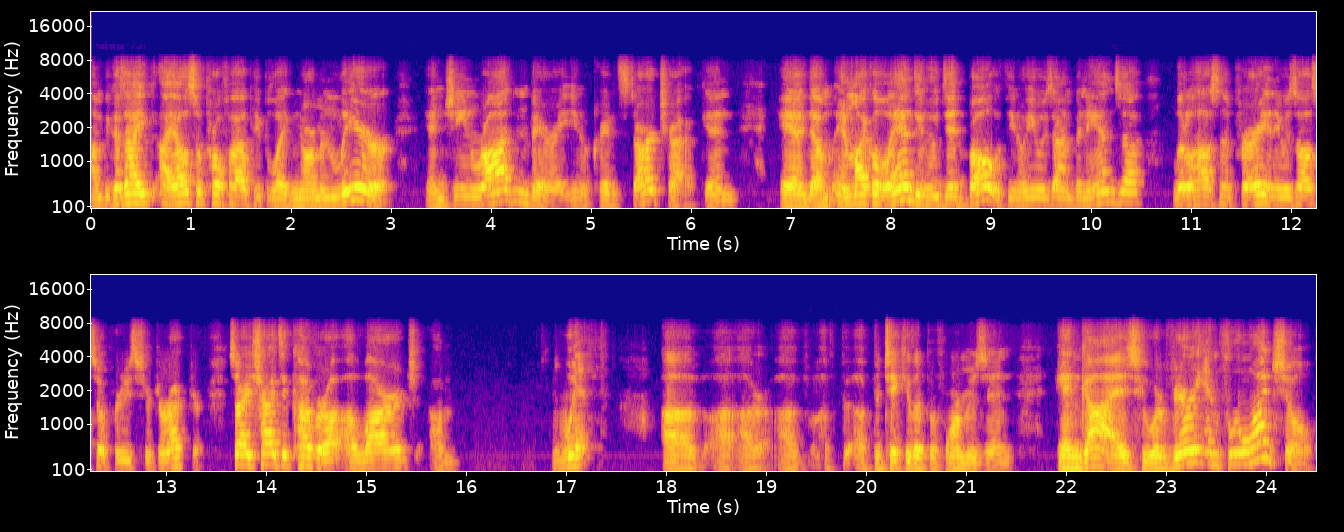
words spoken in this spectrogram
Um, because I, I also profile people like Norman Lear and Gene Roddenberry, you know, created Star Trek, and and um, and Michael Landon, who did both. You know, he was on Bonanza, Little House on the Prairie, and he was also a producer director. So I tried to cover a, a large um, width of, uh, of, of, of particular performers and and guys who were very influential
